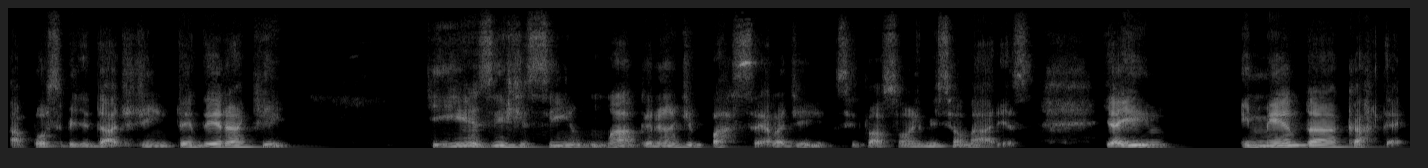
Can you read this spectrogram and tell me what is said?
a possibilidade de entender aqui que existe sim uma grande parcela de situações missionárias. E aí emenda Kardec,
